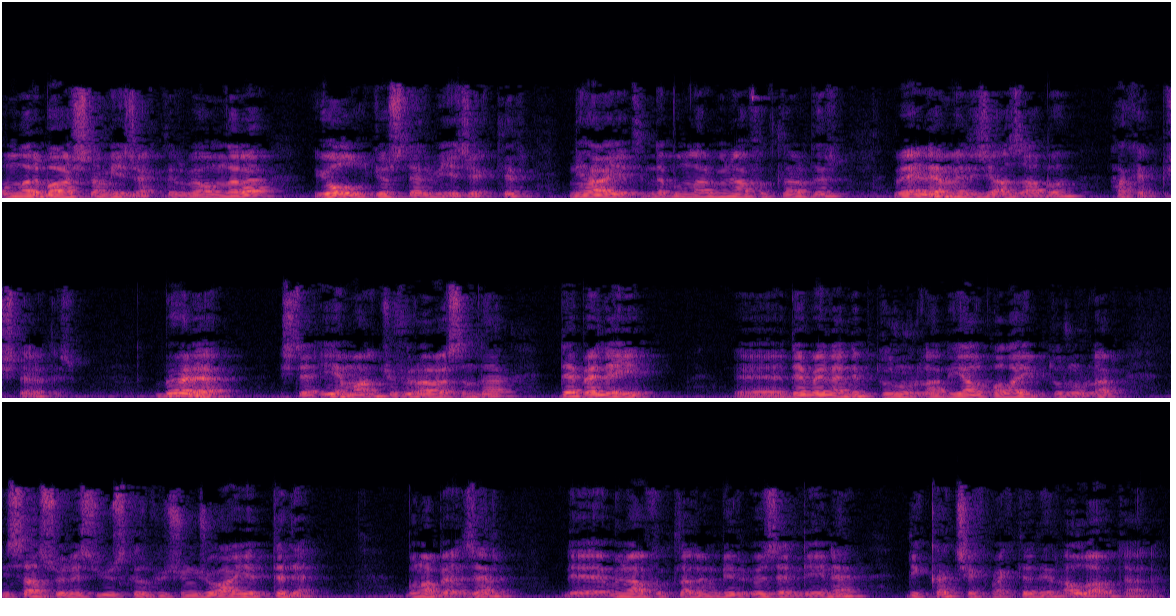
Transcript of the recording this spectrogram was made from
onları bağışlamayacaktır ve onlara yol göstermeyecektir. Nihayetinde bunlar münafıklardır ve elem verici azabı hak etmişlerdir. Böyle işte iman küfür arasında debeleyip e, debelenip dururlar, yalpalayıp dururlar. Nisa suresi 143. ayette de buna benzer e, münafıkların bir özelliğine dikkat çekmektedir Allahu Teala.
